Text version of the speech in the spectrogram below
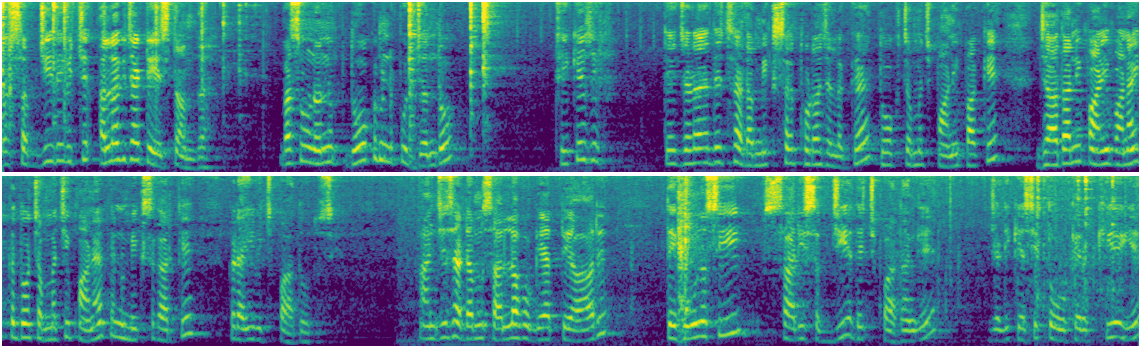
ਔਰ ਸਬਜ਼ੀ ਦੇ ਵਿੱਚ ਅਲੱਗ ਜਿਹਾ ਟੇਸਟ ਆਉਂਦਾ। ਬਸ ਹੁਣ ਉਹਨੂੰ 2 ਕੁ ਮਿੰਟ ਭੁੱਜਣ ਦਿਓ ਠੀਕ ਹੈ ਜੀ? ਤੇ ਜਿਹੜਾ ਇਹਦੇ 'ਚ ਸਾਡਾ ਮਿਕਸਰ ਥੋੜਾ ਜਿਹਾ ਲੱਗਾ ਹੈ 2 ਚਮਚ ਪਾਣੀ ਪਾ ਕੇ। ਜ਼ਿਆਦਾ ਨਹੀਂ ਪਾਣੀ ਪਾਣਾ, ਇੱਕ ਦੋ ਚਮਚ ਹੀ ਪਾਣਾ ਤੇ ਇਹਨੂੰ ਮਿਕਸ ਕਰਕੇ ਕੜਾਈ ਵਿੱਚ ਪਾ ਦਿਓ ਤੁਸੀਂ। ਹਾਂਜੀ, ਸਾਡਾ ਮਸਾਲਾ ਹੋ ਗਿਆ ਤਿਆਰ। ਤੇ ਹੁਣ ਅਸੀਂ ਸਾਰੀ ਸਬਜ਼ੀ ਇਹਦੇ 'ਚ ਪਾ ਦਾਂਗੇ, ਜਿਹੜੀ ਕਿ ਅਸੀਂ ਧੋ ਕੇ ਰੱਖੀ ਹੋਈ ਹੈ।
